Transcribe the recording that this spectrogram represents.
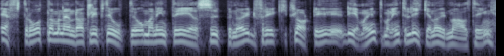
efteråt när man ändå har klippt ihop det och man inte är supernöjd, för det är klart, det, det är man ju inte, man är inte lika nöjd med allting.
